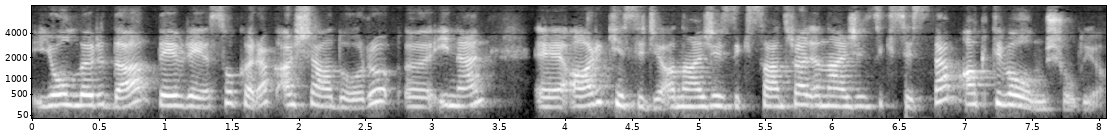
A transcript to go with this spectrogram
yolları da devreye sokarak aşağı doğru e, inen e, ağrı kesici analjezik, santral analjezik sistem aktive olmuş oluyor.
